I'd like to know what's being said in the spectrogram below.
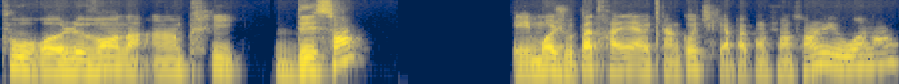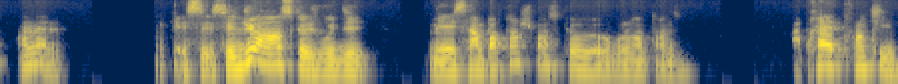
pour euh, le vendre à un prix décent. Et moi, je ne veux pas travailler avec un coach qui n'a pas confiance en lui ou en, elle. C'est dur hein, ce que je vous dis, mais c'est important, je pense que vous l'entendiez. Après, tranquille,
